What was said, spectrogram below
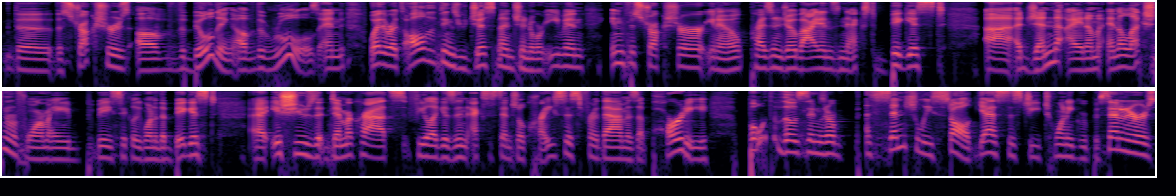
the the structures of the building of the rules and whether it's all of the things you just mentioned or even infrastructure you know president joe biden's next biggest uh, agenda item and election reform, a basically one of the biggest uh, issues that Democrats feel like is an existential crisis for them as a party. both of those things are essentially stalled. Yes, this G20 group of senators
